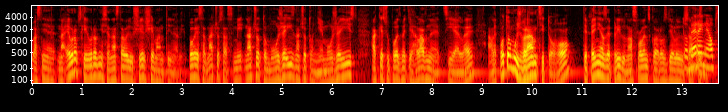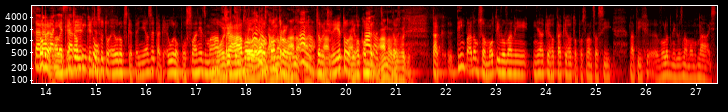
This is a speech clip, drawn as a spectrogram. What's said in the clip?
vlastne na európskej úrovni sa nastavujú širšie mantinely. Povie sa, na čo, sa smie, na čo to môže ísť, na čo to nemôže ísť, aké sú povedzme tie hlavné ciele, ale potom už v rámci toho tie peniaze prídu na Slovensko a rozdeľujú To sa. verejné Dobre, obstarávanie sa robí keďže tu. sú to európske peniaze, tak europoslanec má Môže právo kontrolovať, áno, kontrolovať. áno, áno, Dobre, čiže je to áno. jeho kompetencia. Áno, Dobre. rozhodne. Tak, tým pádom som motivovaný nejakého takéhoto poslanca si na tých e, volebných zoznamoch nájsť.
